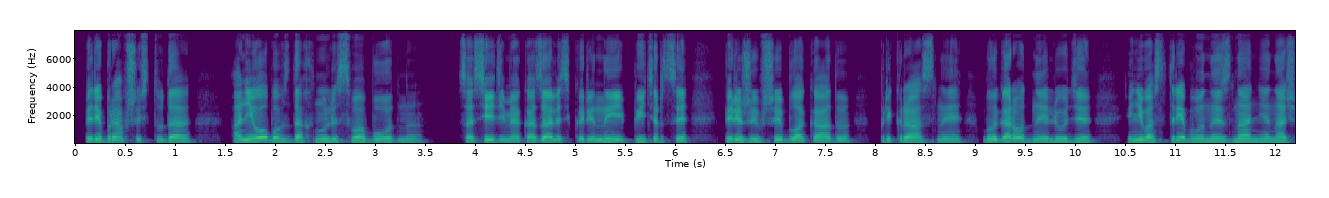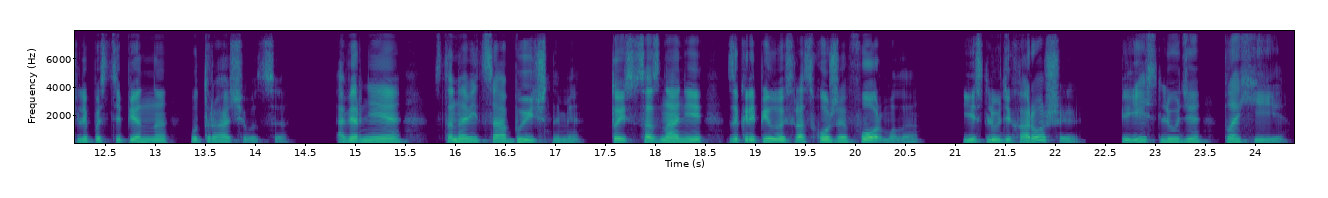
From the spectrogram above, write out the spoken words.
Перебравшись туда, они оба вздохнули свободно. Соседями оказались коренные питерцы, пережившие блокаду, прекрасные, благородные люди, и невостребованные знания начали постепенно утрачиваться, а вернее становиться обычными. То есть в сознании закрепилась расхожая формула: есть люди хорошие и есть люди плохие.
